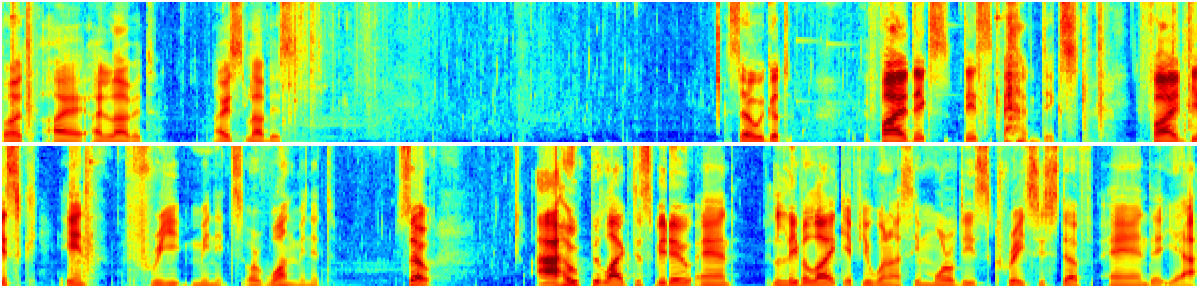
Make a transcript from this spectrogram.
But I I love it. I just love this. So we got five discs this discs five disc in three minutes or one minute. So I hope you like this video and leave a like if you wanna see more of this crazy stuff and uh, yeah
